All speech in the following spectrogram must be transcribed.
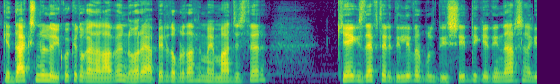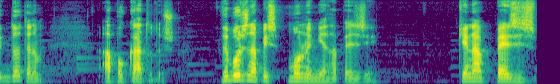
Και εντάξει, είναι λογικό και το καταλαβαίνω. Ωραία, πήρε το πρωτάθλημα η Manchester και έχεις δεύτερη τη Liverpool, τη City και την Arsenal και την Tottenham από κάτω τους. Δεν μπορείς να πεις μόνο η μία θα παίζει και να παίζεις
